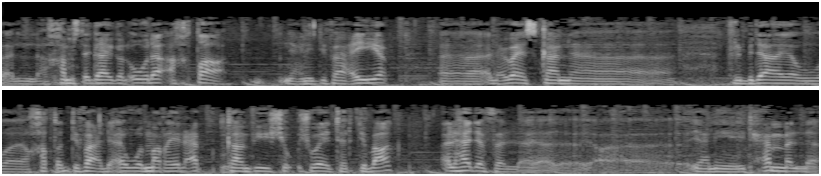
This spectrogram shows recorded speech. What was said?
الخمس دقائق الأولى أخطاء يعني دفاعية. العويس كان في البداية وخط الدفاع لأول مرة يلعب كان في شوية ارتباك. الهدف يعني يتحمل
